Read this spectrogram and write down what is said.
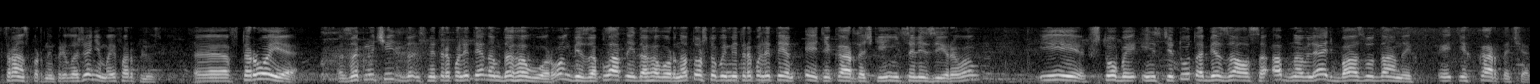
с транспортным приложением MyFar Plus. Э, Второе, заключить с метрополитеном договор. Он безоплатный договор на то, чтобы метрополитен эти карточки инициализировал и чтобы институт обязался обновлять базу данных этих карточек,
